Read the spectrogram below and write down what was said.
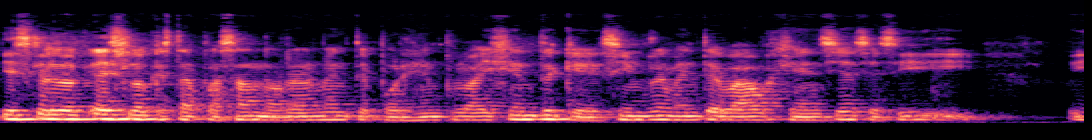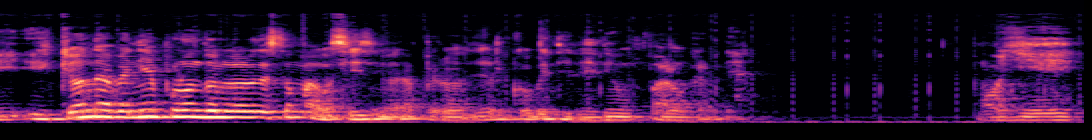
Y es que lo, es lo que está pasando realmente. Por ejemplo, hay gente que simplemente va a urgencias y así. Y, y, y ¿qué onda? Venía por un dolor de estómago. Sí, señora, pero dio el COVID y le dio un paro cardíaco. Oye,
